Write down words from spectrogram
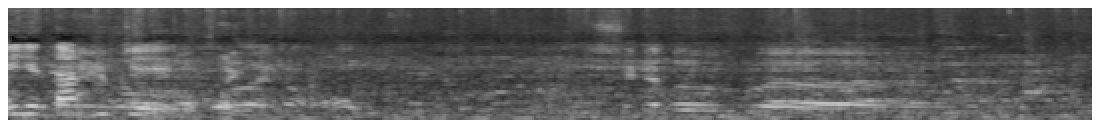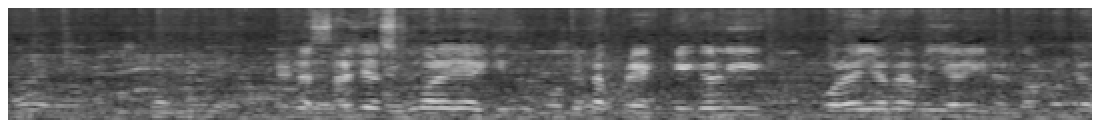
এই যে তার ঢুকছে সেটা তো এটা সাজেস্ট করা যায় কিন্তু কতটা প্র্যাকটিক্যালি করা যাবে আমি জানি না। কারণ ওটা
